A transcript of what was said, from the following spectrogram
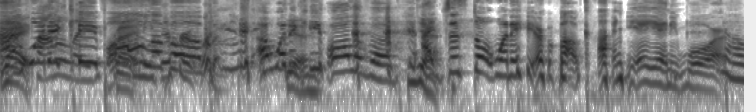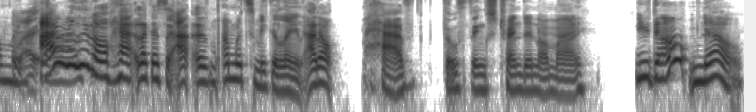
Right. I want follow, to like, keep so all of them. I want to Yeah. keep all of them. Yeah. I just don't want to hear about Kanye anymore. Oh my I really don't have, like I said, I, I'm- I'm with Tamika Lane. I don't have those things trending on my. You don't? No.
